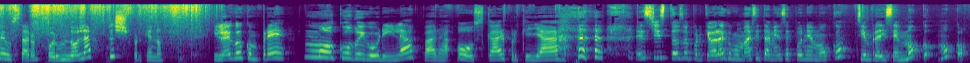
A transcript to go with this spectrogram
Me gustaron. Por un dólar. ¿Por qué no? Y luego compré moco de gorila para Oscar porque ya es chistoso porque ahora como Maxi también se pone moco, siempre dice moco, moco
